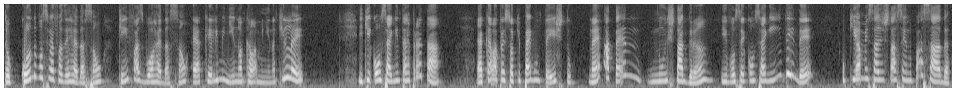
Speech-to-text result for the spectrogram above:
Então, quando você vai fazer redação, quem faz boa redação é aquele menino, aquela menina que lê e que consegue interpretar. É aquela pessoa que pega um texto, né, até no Instagram, e você consegue entender o que a mensagem está sendo passada.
